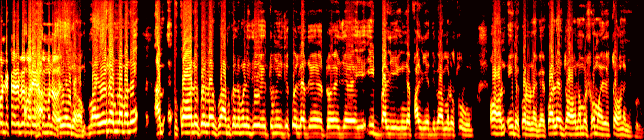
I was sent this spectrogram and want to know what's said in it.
কন্ট্রাক্টরের ব্যবহার এরকম মনে হয়? এইরকম। এইরকম না মানে আমি কলে কইলাম আমি কইলাম বলে যে তুমি যে কইলা যে তো এই যে ইট বালি ফালিয়ে দিবা আমরা চলুম অহন এইটা করো না গে। কলে যখন আমার সময় হয় তখন আমি করুম।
